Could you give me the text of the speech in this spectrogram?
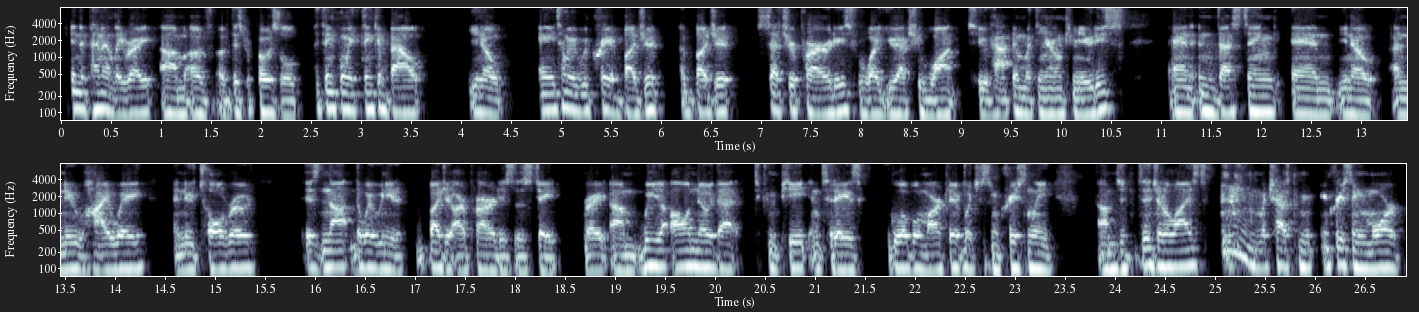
independently, right? of of this proposal. I think when we think about you know anytime we would create a budget, a budget set your priorities for what you actually want to happen within your own communities and investing in, you know, a new highway, a new toll road is not the way we need to budget our priorities as a state, right? Um, we all know that to compete in today's global market, which is increasingly um, digitalized, which has increasing more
